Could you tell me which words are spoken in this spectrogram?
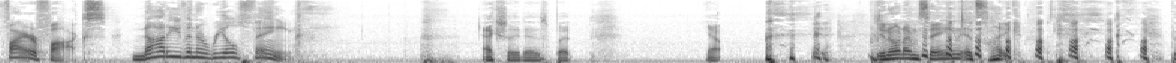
Firefox. Not even a real thing. Actually, it is, but yeah, You know what I'm saying? It's like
